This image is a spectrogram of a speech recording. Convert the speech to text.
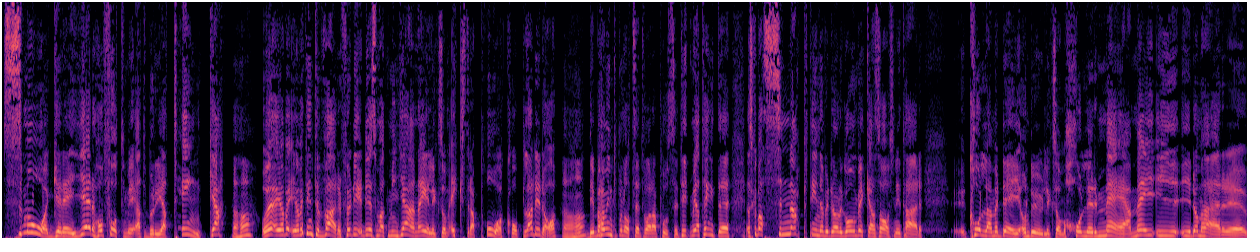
små grejer har fått mig att börja tänka. Jaha. Och jag, jag, vet, jag vet inte varför, det, det är som att min hjärna är liksom extra påkopplad idag. Jaha. Det behöver inte på något sätt vara positivt, men jag tänkte, jag ska bara snabbt innan vi drar igång veckans avsnitt här, eh, kolla med dig om du liksom håller med mig i, i de här eh,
